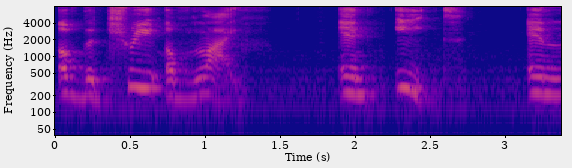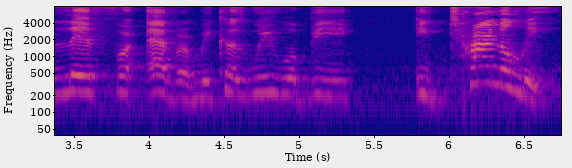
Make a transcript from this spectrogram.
of the tree of life and eat and live forever because we will be eternally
